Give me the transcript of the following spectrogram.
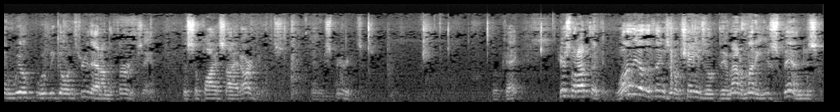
And we'll, we'll be going through that on the third exam, the supply side arguments and experiences. Okay? Here's what I'm thinking. One of the other things that'll change the, the amount of money you spend is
